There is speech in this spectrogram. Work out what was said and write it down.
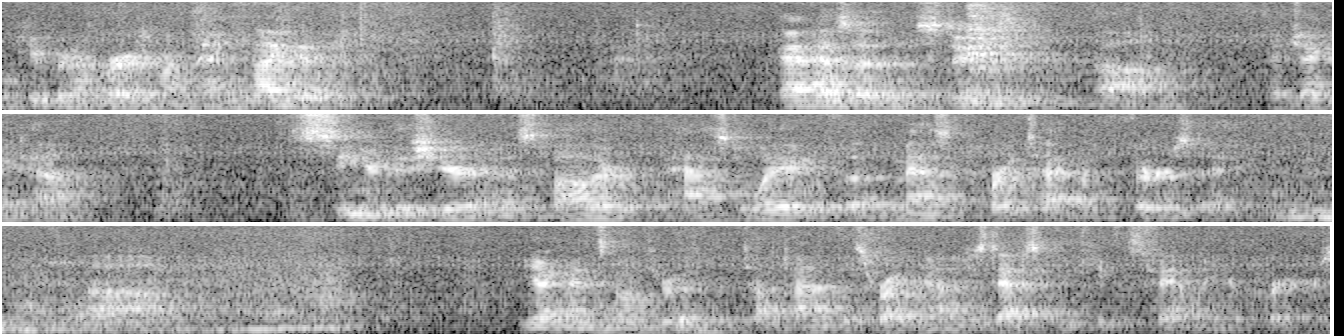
We'll keep her in our prayers, Ron. Thank you. Thank you. Pat has a student um, at Jenkintown. A senior this year, and his father passed away with a massive heart attack on Thursday. Um, Young man's going through a tough time with this right now. I Just ask you to keep his family in your prayers.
